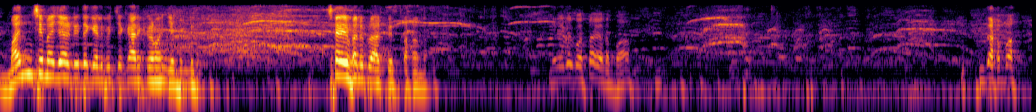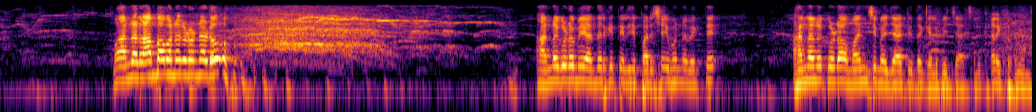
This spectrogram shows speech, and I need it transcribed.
మంచి మెజారిటీతో గెలిపించే కార్యక్రమం చేయండి. చేయమని ప్రార్థిస్తా ఉన్నా. దగ్గరకు వస్తా కదబ్బా. మా అన్న రాంబాబు అన్న కూడా ఉన్నాడు. అన్న కూడా మీ అందరికీ తెలిసి పరిచయం ఉన్న వ్యక్తే. అన్నను కూడా మంచి మెజార్టీతో గెలిపించాల్సిన కార్యక్రమం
